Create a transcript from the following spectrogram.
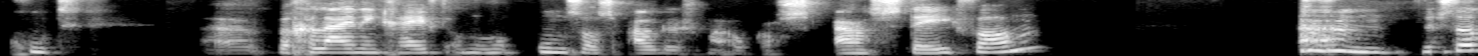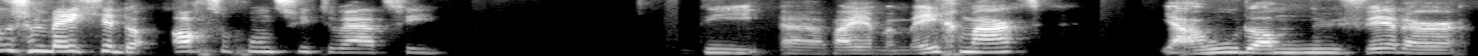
goed begeleiding geeft aan ons als ouders, maar ook als, aan Stefan. dus dat is een beetje de achtergrondsituatie die uh, wij hebben meegemaakt. Ja, hoe dan nu verder?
